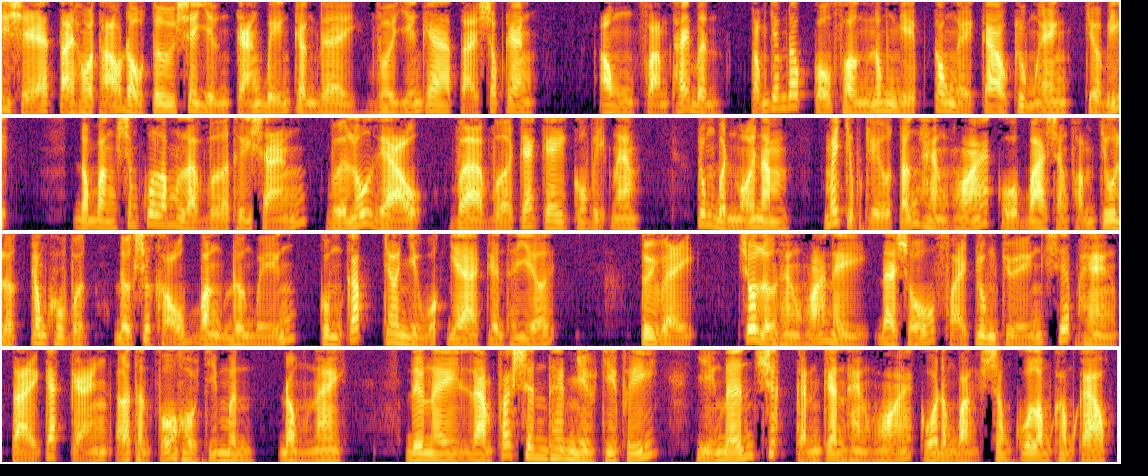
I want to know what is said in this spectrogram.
Chia sẻ tại hội thảo đầu tư xây dựng cảng biển Trần Đề vừa diễn ra tại Sóc Trăng, ông Phạm Thái Bình, Tổng Giám đốc Cổ phần Nông nghiệp Công nghệ cao Trung An cho biết, đồng bằng sông Cửu Long là vừa thủy sản, vừa lúa gạo và vừa trái cây của Việt Nam. Trung bình mỗi năm, mấy chục triệu tấn hàng hóa của ba sản phẩm chủ lực trong khu vực được xuất khẩu bằng đường biển, cung cấp cho nhiều quốc gia trên thế giới. Tuy vậy, số lượng hàng hóa này đa số phải trung chuyển xếp hàng tại các cảng ở thành phố Hồ Chí Minh, Đồng Nai. Điều này làm phát sinh thêm nhiều chi phí, diễn đến sức cạnh tranh hàng hóa của đồng bằng sông Cửu Long không cao.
